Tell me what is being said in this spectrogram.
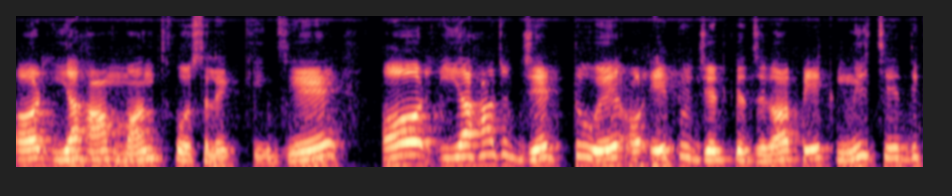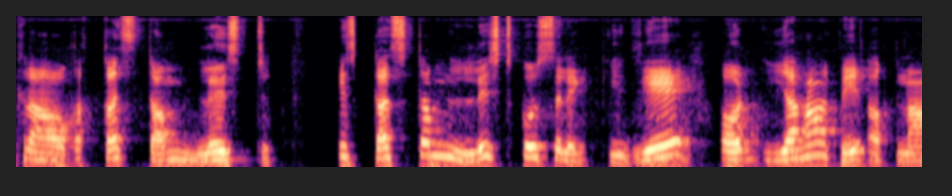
और यहाँ मंथ को सिलेक्ट कीजिए और यहाँ जो जेड टू ए और ए टू जेड के जगह पे एक नीचे दिख रहा होगा कस्टम लिस्ट इस कस्टम लिस्ट को सिलेक्ट कीजिए और यहाँ पे अपना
